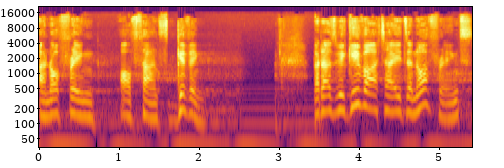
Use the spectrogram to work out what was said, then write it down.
an offering of thanksgiving. But as we give our tithes and offerings,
